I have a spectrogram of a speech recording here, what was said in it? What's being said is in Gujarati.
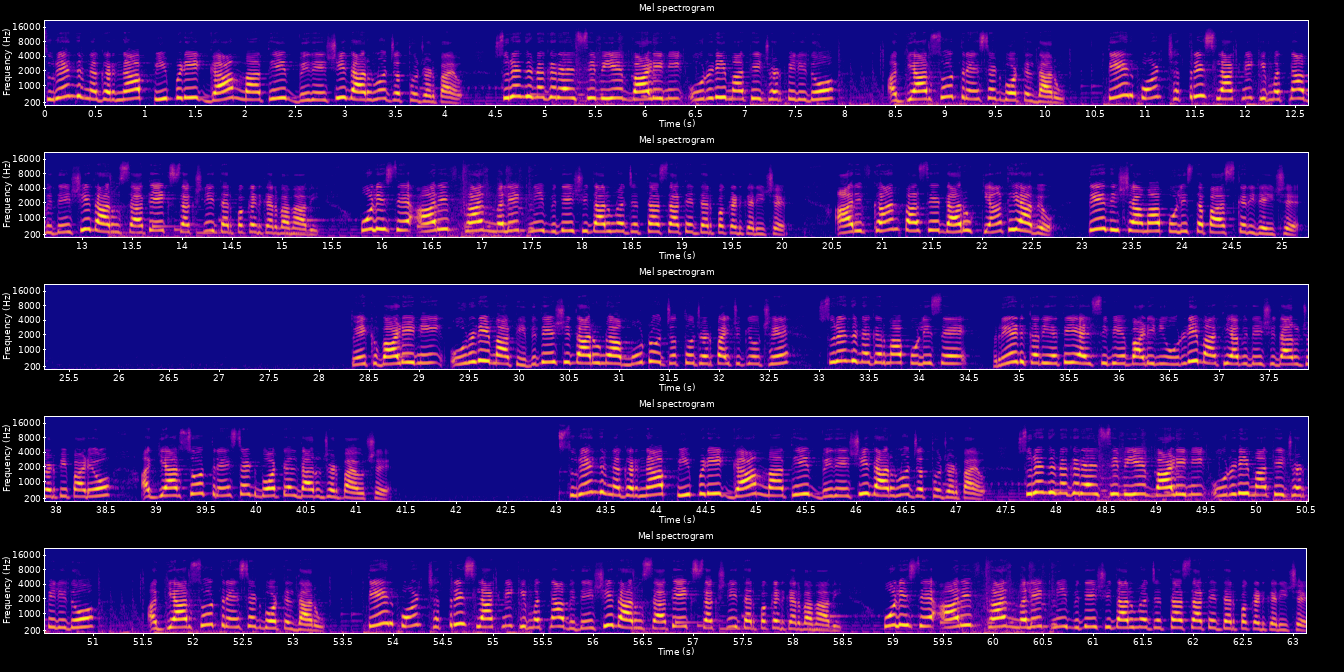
સુરેન્દ્રનગરના પીપળી ગામમાંથી વિદેશી દારૂનો જથ્થો ઝડપાયો. સુરેન્દ્રનગર એલસીબીએ વાડીની ઉરડીમાંથી ઝડપી લીધો અગિયારસો ત્રેસઠ બોટલ દારૂ. તેર પોઈન્ટ છત્રીસ લાખની કિંમતના વિદેશી દારૂ સાથે એક શખ્સની ધરપકડ કરવામાં આવી. પોલીસે આરિફ ખાન મલેકની વિદેશી દારૂના જથ્થા સાથે ધરપકડ કરી છે. આરિફ ખાન પાસે દારૂ ક્યાંથી આવ્યો તે દિશામાં પોલીસ તપાસ કરી રહી છે. તો એક વાડીની ઓરડીમાંથી વિદેશી દારૂનો મોટો જથ્થો ઝડપાઈ ચૂક્યો છે. સુરેન્દ્રનગરમાં પોલીસે રેડ કરી હતી. એલસીબીએ વાડીની ઓરડીમાંથી આ વિદેશી દારૂ ઝડપી પાડ્યો. અગિયારસો ત્રેસઠ બોટલ દારૂ ઝડપાયો છે. સુરેન્દ્રનગરના પીપળી ગામમાંથી વિદેશી દારૂનો જથ્થો ઝડપાયો. સુરેન્દ્રનગર એલસીબીએ વાડીની ઓરડીમાંથી ઝડપી લીધો અગિયારસો ત્રેસઠ બોટલ દારૂ. તેર પોઈન્ટ છત્રીસ લાખની કિંમતના વિદેશી દારૂ સાથે એક શખ્સની ધરપકડ કરવામાં આવી. પોલીસે આરિફ ખાન મલેકની વિદેશી દારૂના જથ્થા સાથે ધરપકડ કરી છે.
